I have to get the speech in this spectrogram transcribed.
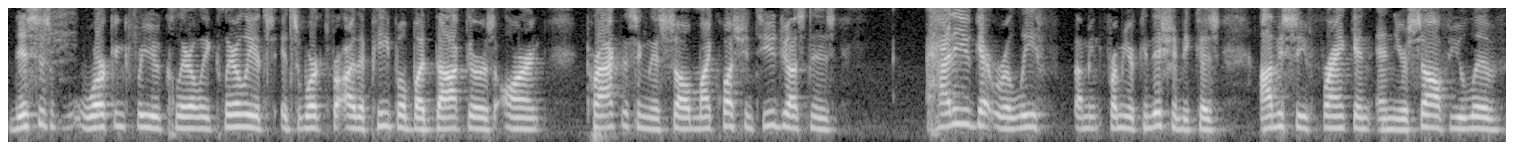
this is working for you clearly. Clearly, it's it's worked for other people, but doctors aren't practicing this. So, my question to you, Justin, is how do you get relief? I mean, from your condition, because obviously Frank and, and yourself, you live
